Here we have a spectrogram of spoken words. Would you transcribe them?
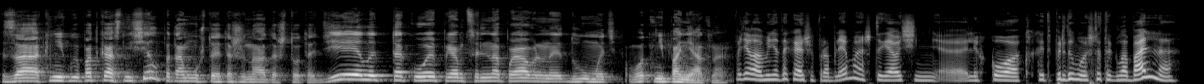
за книгу и подкаст не сел, потому что это же надо что-то делать такое, прям целенаправленное, думать. Вот непонятно. Поняла, у меня такая же проблема, что я очень э, легко как-то придумываю что-то глобально,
